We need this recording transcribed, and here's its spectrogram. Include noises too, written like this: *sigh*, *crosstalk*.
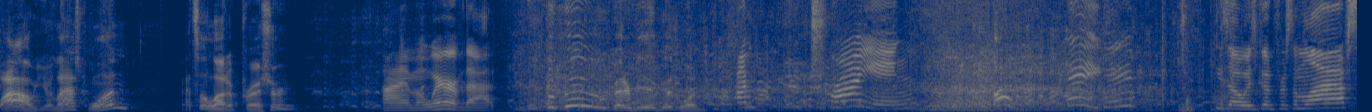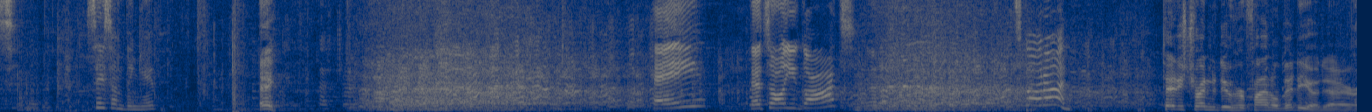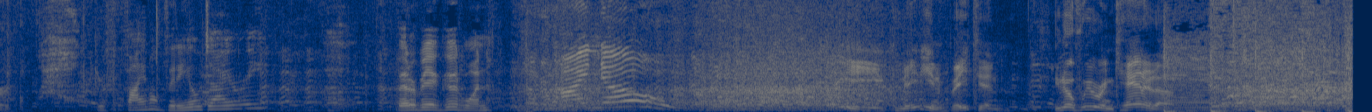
Wow, your last one? That's a lot of pressure. I'm aware of that. Woo-hoo, better be a good one. I'm trying. Oh, hey, Gabe. He's always good for some laughs. Say something, Gabe. Hey, Hey, that's all you got? What's going on? Teddy's trying to do her final video diary. Your final video diary? Better be a good one. I know. hey, Canadian bacon. You know, if we were in Canada,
